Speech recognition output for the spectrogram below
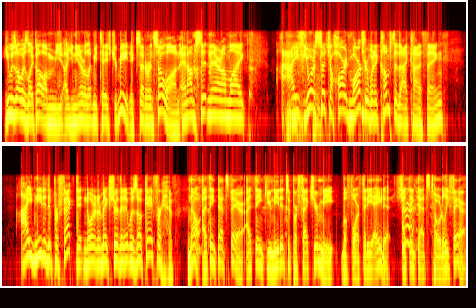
he was always like, "Oh, I'm, you, you never let me taste your meat, et cetera, and so on." And I'm sitting there and I'm like, I, "You're such a hard marker when it comes to that kind of thing." I needed to perfect it in order to make sure that it was okay for him. No, I think that's fair. I think you needed to perfect your meat before Fitty ate it. Sure. I think that's totally fair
